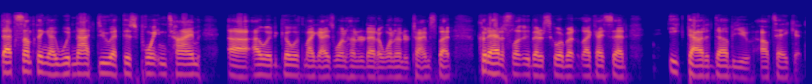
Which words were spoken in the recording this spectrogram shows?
That's something I would not do at this point in time. Uh, I would go with my guys 100 out of 100 times, but could have had a slightly better score. But like I said, eked out a W. I'll take it.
